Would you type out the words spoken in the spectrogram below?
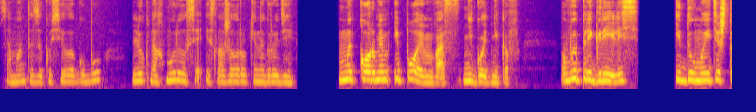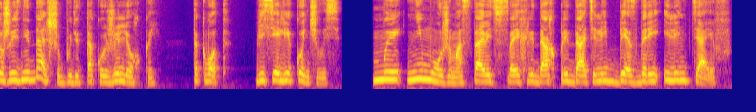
Саманта закусила губу, Люк нахмурился и сложил руки на груди. «Мы кормим и поем вас, негодников. Вы пригрелись и думаете, что жизнь и дальше будет такой же легкой. Так вот, веселье кончилось. Мы не можем оставить в своих рядах предателей, бездарей и лентяев.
